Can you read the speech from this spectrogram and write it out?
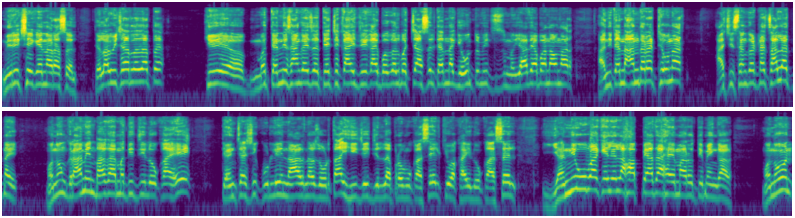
निरीक्षक येणार असेल त्याला विचारलं जातं की मग त्यांनी सांगायचं त्याचे काय जे काय बगलबच्चे असेल त्यांना घेऊन तुम्ही याद्या बनवणार आणि त्यांना अंधारात ठेवणार. अशी संघटना चालत नाही. म्हणून ग्रामीण भागामध्ये जी लोक आहे त्यांच्याशी कुठली नाळ न जोडता ही जी जिल्हा प्रमुख असेल किंवा काही लोक असेल यांनी उभा केलेला हा प्यादा आहे मारुती मेंगाळ. म्हणून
